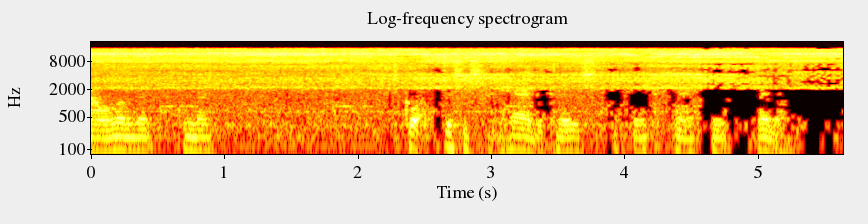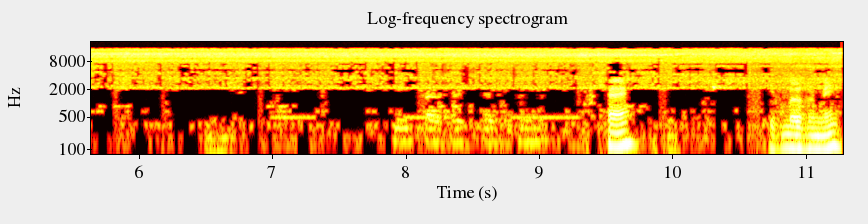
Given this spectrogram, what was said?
down a little bit from there. Let's go up just a hair because I think yeah, actually right now. Okay. Moving me.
